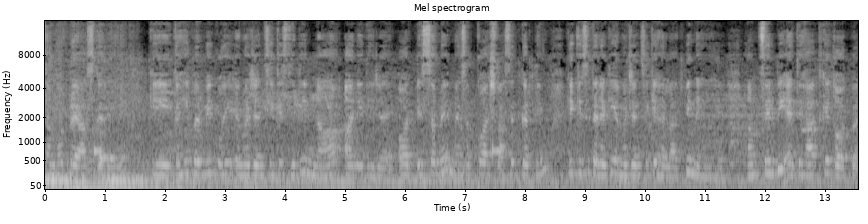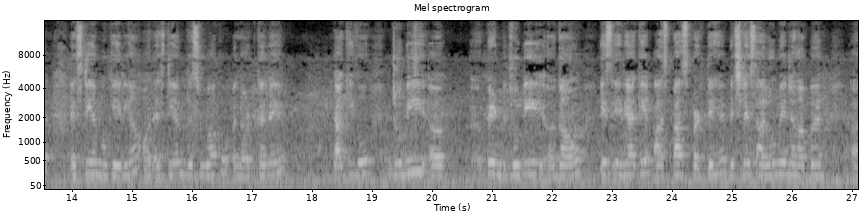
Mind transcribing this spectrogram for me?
संभव प्रयास कर रहे हैं। कि कहीं पर भी कोई इमरजेंसी की स्थिति ना आने दी जाए। और इस समय मैं सबको आश्वासित करती हूँ कि किसी तरह की इमरजेंसी के हालात भी नहीं है। हम फिर भी एहतियात के तौर पर एसडीएम मुकेरिया और एसडीएम दसुआ को अलर्ट कर रहे हैं ताकि वो जो भी पिंड जो भी गाँव इस एरिया के आसपास पड़ते हैं। पिछले सालों में जहाँ पर अ,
